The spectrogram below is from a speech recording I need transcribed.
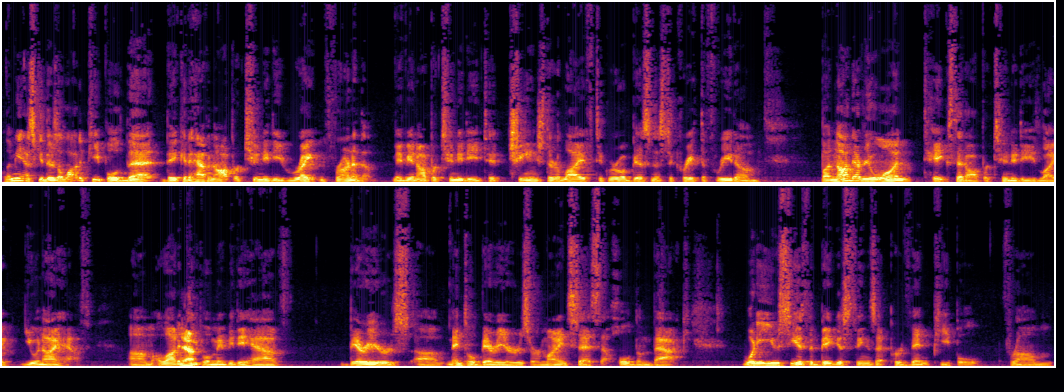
let me ask you there's a lot of people that they could have an opportunity right in front of them maybe an opportunity to change their life to grow a business to create the freedom but not everyone takes that opportunity like you and i have um, a lot of yeah. people maybe they have barriers, uh, mental barriers or mindsets that hold them back. What do you see as the biggest things that prevent people from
